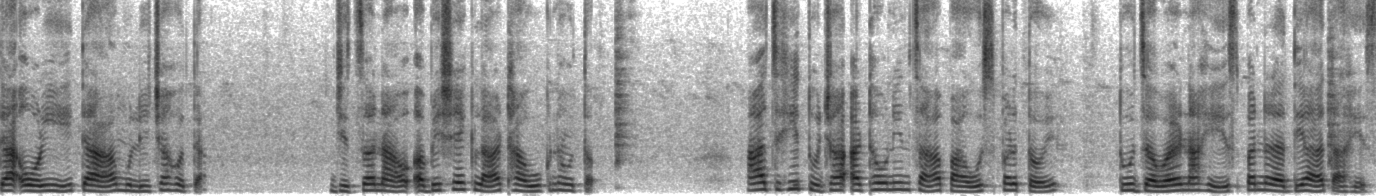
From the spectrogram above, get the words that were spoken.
त्या ओळी त्या मुलीच्या होत्या. जिचं नाव अभिषेकला ठाऊक नव्हतं. आजही तुझ्या आठवणींचा पाऊस पडतोय. तू जवळ नाहीस पण हृदयात आहेस.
